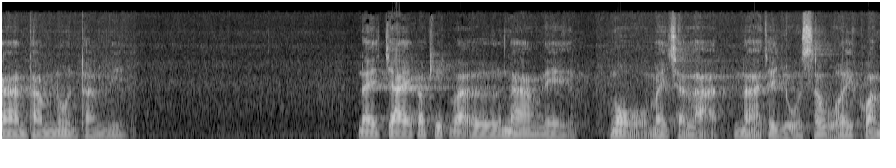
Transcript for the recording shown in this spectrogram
งานทำนู่นทำนี่ ในใจก็คิดว่า เออนางนี่โง่ไม่ฉลาดน่าจะอยู่เสวยความ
